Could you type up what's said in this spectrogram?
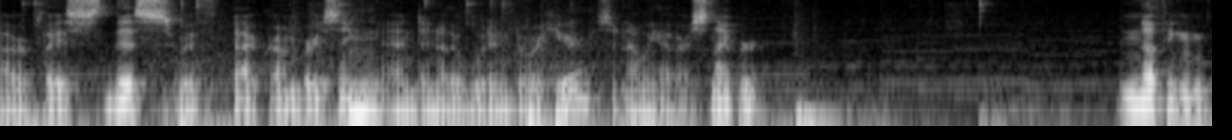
Uh, replace this with background bracing and another wooden door here. So now we have our sniper. Nothing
